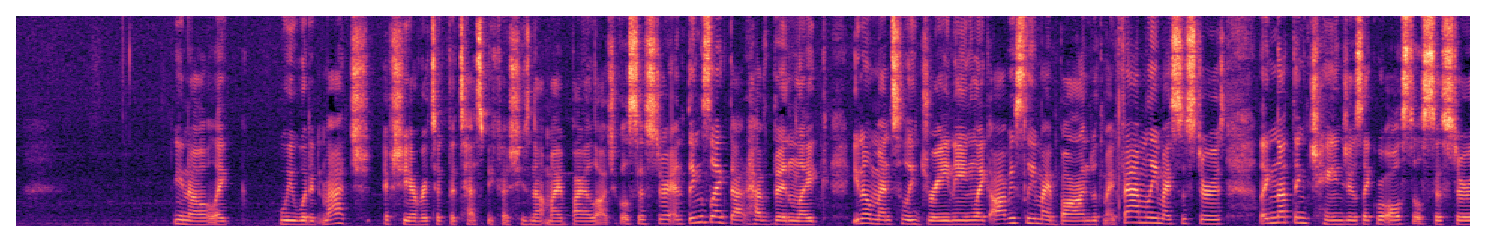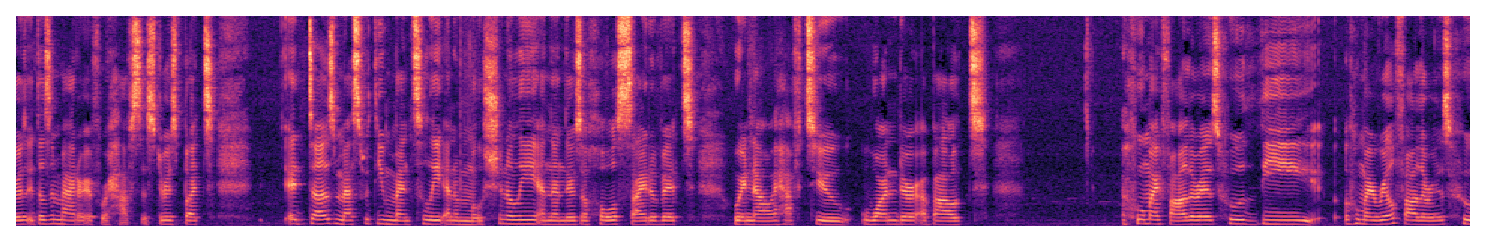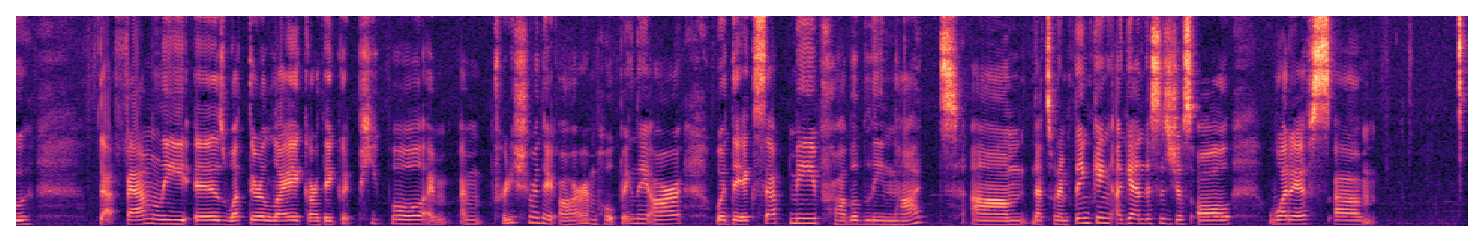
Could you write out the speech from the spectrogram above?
you know, like, we wouldn't match if she ever took the test because she's not my biological sister. And things like that have been, like, you know, mentally draining. Like, obviously, my bond with my family, my sisters, like, nothing changes. Like, we're all still sisters. It doesn't matter if we're half sisters, but it does mess with you mentally and emotionally and then there's a whole side of it where now I have to wonder about who my father is, who the who my real father is, who that family is, what they're like, are they good people? I'm I'm pretty sure they are. I'm hoping they are. Would they accept me? Probably not. Um, that's what I'm thinking. Again, this is just all what ifs. Um,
